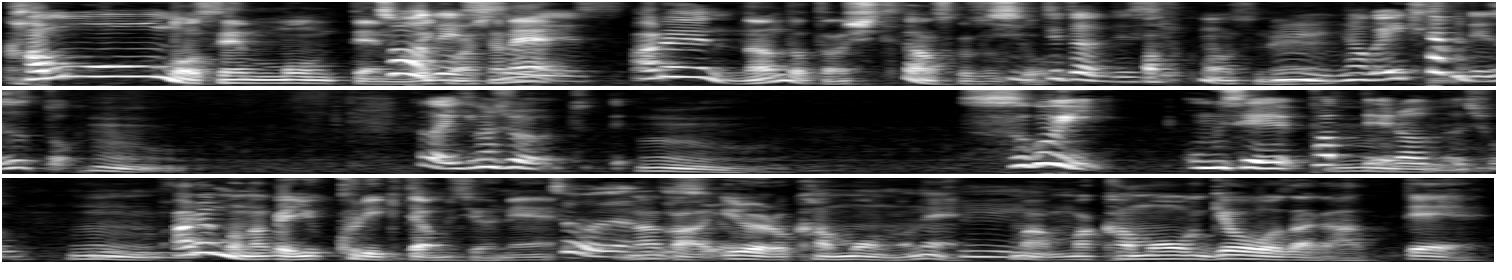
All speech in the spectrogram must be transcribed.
鴨の専門店もできましたね。あれ、なんだったの？知ってたんですか、ずっと。知ってたんですよ。あ、そうなんですね。うん、なんか行きたくてずっと、だうん。から行きましょうって言って。うん。すごいお店パッて選んだでしょ、うん。あれもなんかゆっくり行きたいんですよね。そうなんですよ。かいろいろ鴨のね、うん。まあまあ鴨餃子があって、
